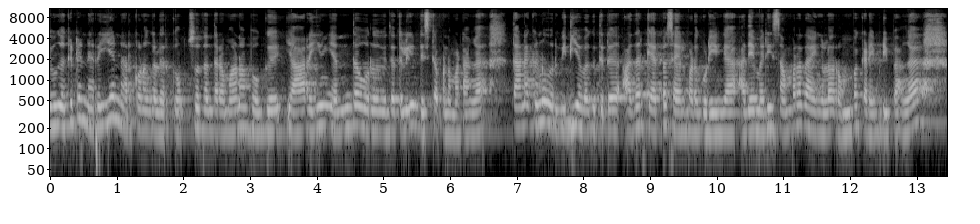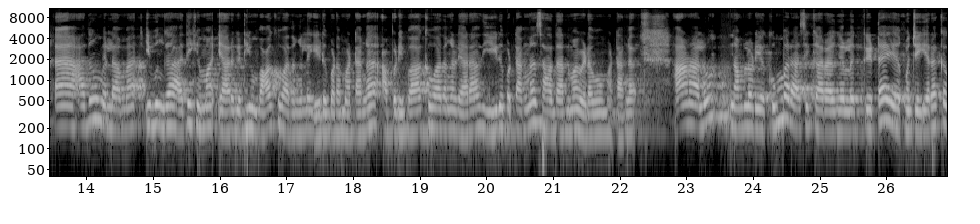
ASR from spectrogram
இவங்கக்கிட்ட நிறைய நற்குணங்கள் இருக்கும். சுதந்திரமான போக்கு யாரையும் எந்த ஒரு விதத்துலேயும் டிஸ்டர்ப் பண்ண மாட்டாங்க. தனக்குன்னு ஒரு விதியை வகுத்துட்டு அதற்கேற்ப செயல்படக்கூடியங்க அதே மாதிரி சம்பிரதாயங்களை ரொம்ப கடைபிடிப்பாங்க. அதுவும் இல்லாமல் இவங்க அதிகமாக யாருக்கிட்டேயும் வாக்குவாதங்களில் ஈடுபட மாட்டாங்க. அப்படி வாக்குவாதங்கள் யாராவது ஈடுபட்டாங்கன்னா சாதாரணமாக விடவும் மாட்டாங்க. ஆனாலும் நம்மளுடைய கும்ப ராசிக்காரர்களுக்கிட்ட கொஞ்சம் இறக்க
